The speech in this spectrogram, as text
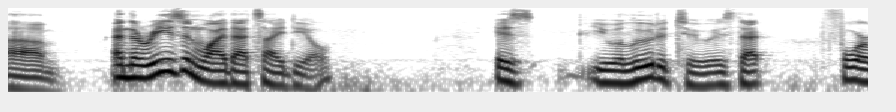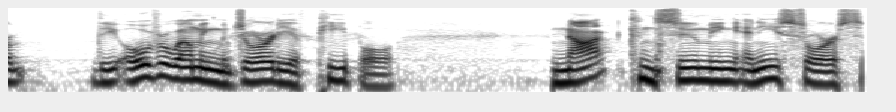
Um, and the reason why that's ideal is you alluded to is that for the overwhelming majority of people, not consuming any source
